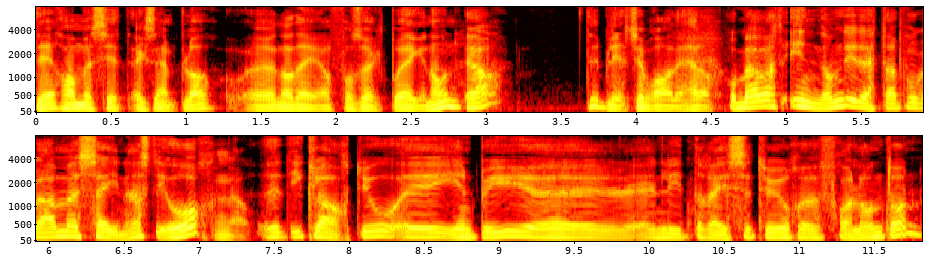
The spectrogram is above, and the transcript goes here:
Der har vi sett eksempler eh, når de har forsøkt på egen hånd. Ja. Det blir ikke bra, det heller. Og vi har vært innom det i dette programmet senest i år. No. De klarte jo eh, i en by, eh, en liten reisetur eh, fra London,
